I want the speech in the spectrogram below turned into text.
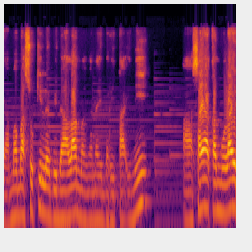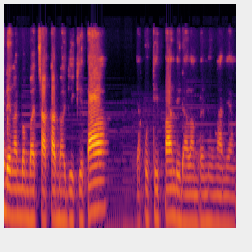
ya memasuki lebih dalam mengenai berita ini. Uh, saya akan mulai dengan membacakan bagi kita ya kutipan di dalam renungan yang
